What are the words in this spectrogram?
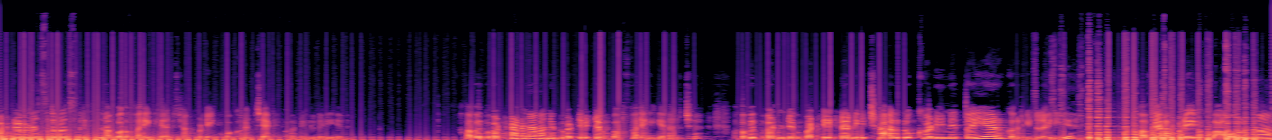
વટાણા સરસ રીતના બફાઈ ગયા છે. આપણે એક વખત ચેક કરી લઈએ. હવે વટાણા અને બટેટા બફાઈ ગયા છે. હવે બંને બટેટાની છાલ ઉખાડીને તૈયાર કરી લઈએ. હવે આપણે એક બાઉલમાં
